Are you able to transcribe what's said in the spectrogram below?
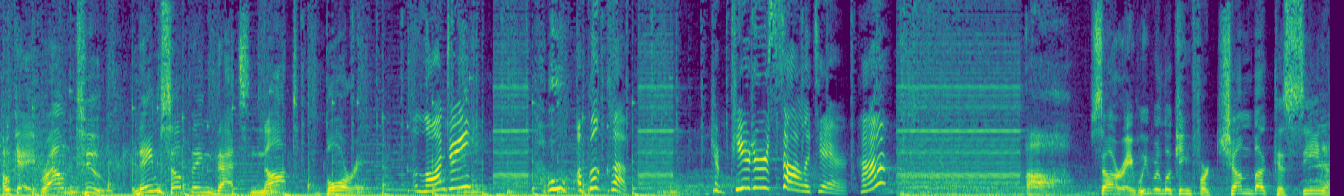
Okay, round two. Name something that's not boring. A laundry? Ooh, a book club. Computer solitaire, huh? Ah, oh, sorry, we were looking for Chumba Casino.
